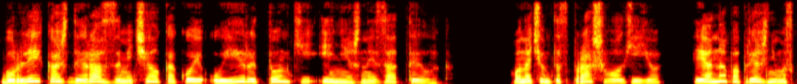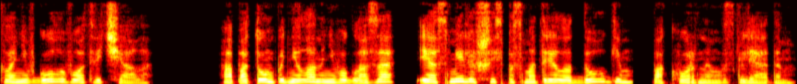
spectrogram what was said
Бурлей каждый раз замечал, какой у Иры тонкий и нежный затылок. Он о чем-то спрашивал ее, и она, по-прежнему склонив голову, отвечала. А потом подняла на него глаза и, осмелившись, посмотрела долгим, покорным взглядом.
